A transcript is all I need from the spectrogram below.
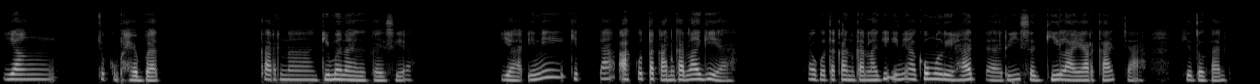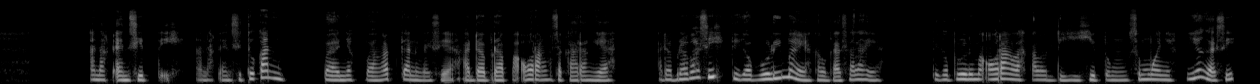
yang cukup hebat karena gimana ya guys ya? Ya ini kita aku tekankan lagi ya. Aku tekankan lagi ini aku melihat dari segi layar kaca gitu kan. Anak NCT anak NCT itu kan banyak banget kan guys ya? Ada berapa orang sekarang ya? Ada berapa sih? 35 ya kalau nggak salah ya? 35 orang lah kalau dihitung semuanya. Iya nggak sih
